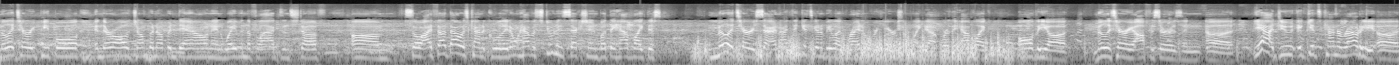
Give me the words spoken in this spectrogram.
military people and they're all jumping up and down and waving the flags and stuff. Um, so I thought that was kind of cool. They don't have a student section, but they have like this military set, and I think it's gonna be like right over here or something like that, where they have like all the uh, military officers and uh, yeah, dude, it gets kind of rowdy uh,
